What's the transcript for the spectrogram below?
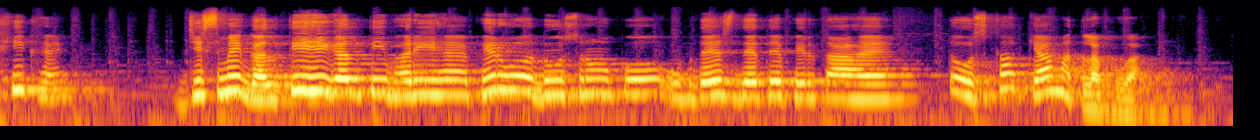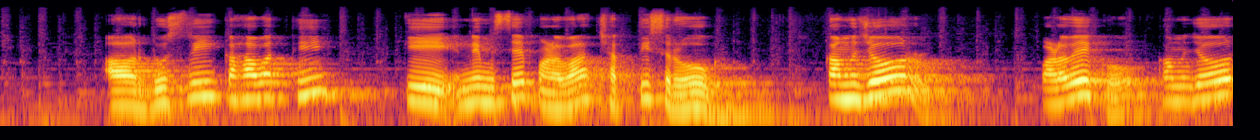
ठीक है। जिसमें गलती ही गलती भरी है, फिर वो दूसरों को उपदेश देते फिरता है तो उसका क्या मतलब हुआ? और दूसरी कहावत थी कि निम से पड़वा छत्तीस रोग। कमज़ोर पड़वे को, कमज़ोर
